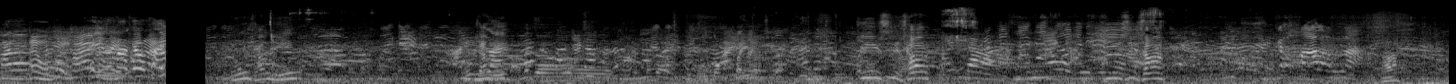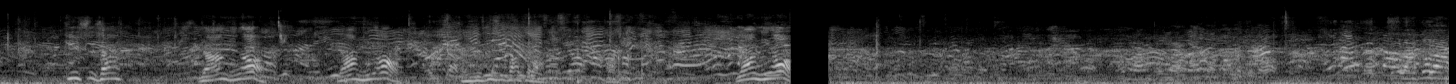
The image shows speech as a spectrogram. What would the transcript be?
哎，我不拍。龙长林，龙长林，金世昌，金世昌。干哈了？啊？金世昌，杨宁奥，杨宁奥？杨宁奥。够了，够了。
